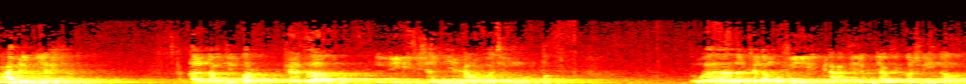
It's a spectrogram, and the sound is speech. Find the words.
عمرو بن يحيى قال عبد البر كذا لجميع رواة الموطأ وهذا الكلام في من عبد بن عبد البر فيه نظر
